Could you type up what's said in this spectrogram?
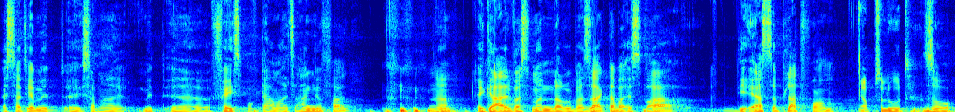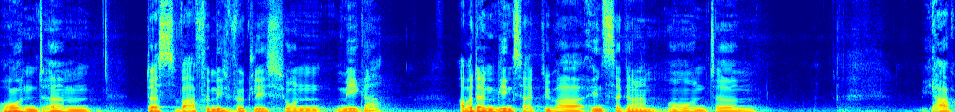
es hat ja mit, äh, ich sag mal, mit äh, Facebook damals angefangen. ne? Egal, was man darüber sagt, aber es war die erste Plattform. Absolut. So, und ähm, das war für mich wirklich schon mega. Aber dann ging es halt über Instagram und ähm, ja,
